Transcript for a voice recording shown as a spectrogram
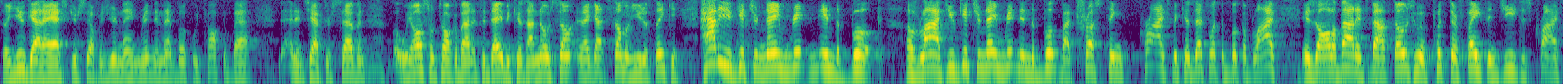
So you got to ask yourself, is your name written in that book? We talked about that in chapter 7, but we also talk about it today because I know some, I got some of you to thinking, how do you get your name written in the book of life? You get your name written in the book by trusting Christ because that's what the book of life is all about. It's about those who have put their faith in Jesus Christ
